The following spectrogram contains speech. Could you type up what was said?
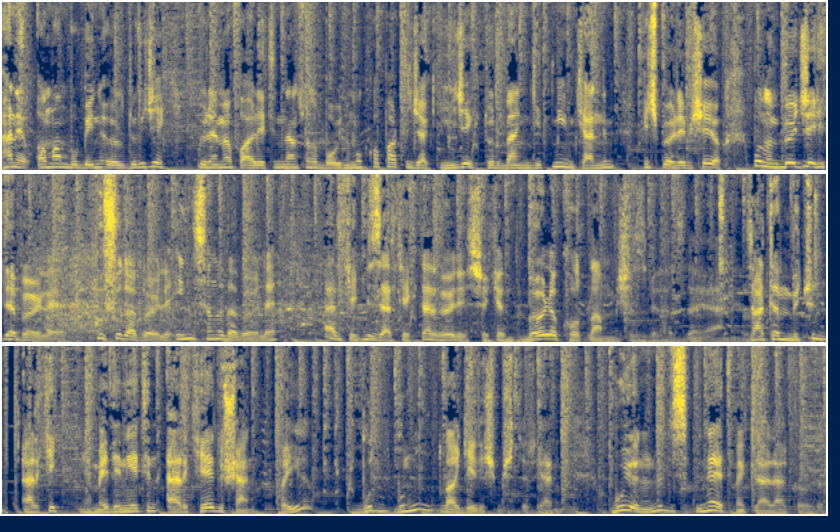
Hani aman bu beni öldürecek. Üreme faaliyetinden sonra boynumu kopartacak. Yiyecek dur ben gitmeyeyim kendim. Hiç böyle bir şey yok. Bunun böceği de böyle. Kuşu da böyle. insanı da böyle. Erkek biz erkekler böyleyiz şekerim. Böyle kodlanmışız biraz da yani. Zaten bütün erkek medeniyetin erkeğe düşen payı bu bununla gelişmiştir. Yani bu yönünü disipline etmekle alakalıdır.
